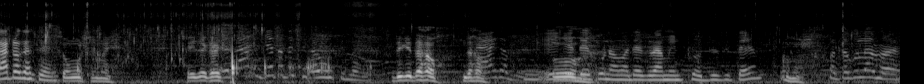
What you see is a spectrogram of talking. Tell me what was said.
গাটো গেছে। সমস্যা নাই। এই যে গাইস দিকে দেখাও দেখাও। এই যে দেখুন আমাদের গ্রামীণ পদ্ধতিতে কতগুলো মাছ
